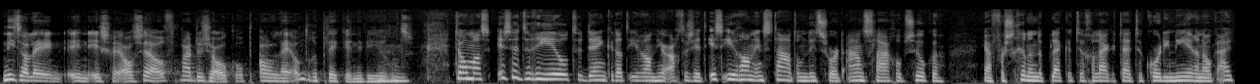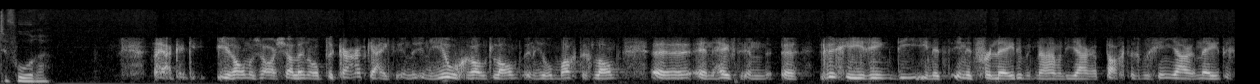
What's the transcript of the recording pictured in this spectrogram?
Niet alleen in Israël zelf, maar dus ook op allerlei andere plekken in de wereld. -hmm. Thomas, is het reëel te denken dat Iran hierachter zit? Is Iran in staat om dit soort aanslagen op zulke ja, verschillende plekken tegelijkertijd te coördineren en ook uit te voeren? Nou ja, kijk, Iran is als je alleen op de kaart kijkt, een, een heel groot land, een heel machtig land. Uh, en heeft een uh, regering die in het, in het verleden, met name de jaren 80, begin jaren 90,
